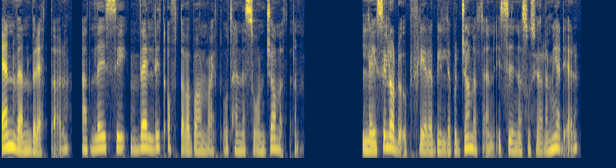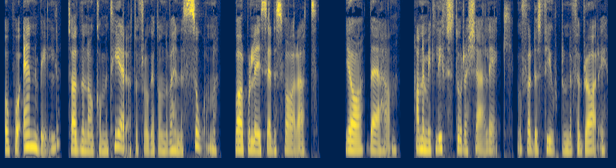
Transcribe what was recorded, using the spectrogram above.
En vän berättar att Lacey väldigt ofta var barnvakt åt hennes son Jonathan Lacey lade upp flera bilder på Jonathan i sina sociala medier. Och på en bild så hade någon kommenterat och frågat om det var hennes son, varpå Lacey hade svarat Ja, det är han. Han är mitt livs stora kärlek och föddes 14 februari.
